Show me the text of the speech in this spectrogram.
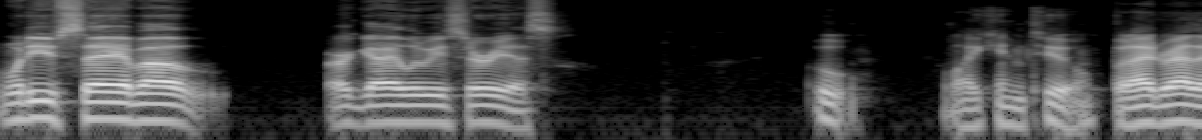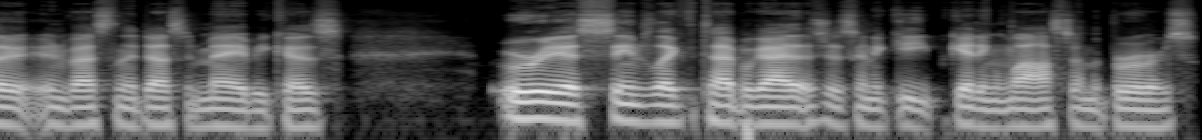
What do you say about our guy Luis Urias? Ooh, like him too. But I'd rather invest in the Dustin May because Urias seems like the type of guy that's just going to keep getting lost on the Brewers.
